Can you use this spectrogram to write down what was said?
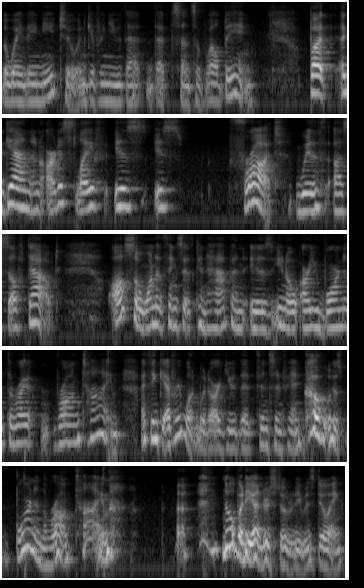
the way they need to and giving you that, that sense of well being. But again, an artist's life is, is fraught with uh, self doubt also one of the things that can happen is you know are you born at the right wrong time? I think everyone would argue that vincent van gogh was born in the wrong time. Nobody understood what he was doing.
